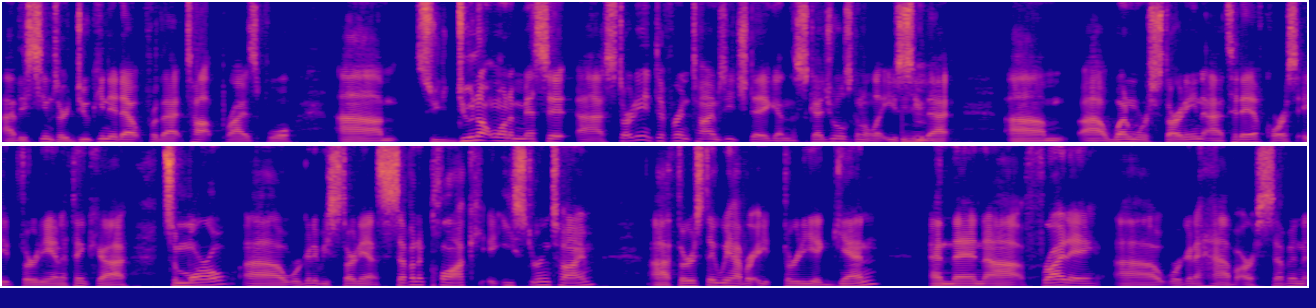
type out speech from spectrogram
Uh, these teams are duking it out for that top prize pool. Um, so you do not want to miss it. Uh, starting at different times each day. Again, the schedule is going to let you see that um, uh, when we're starting uh, today, of course, 8:30, and I think uh, tomorrow uh, we're going to be starting at seven o'clock Eastern time. Uh, Thursday we have our 8:30 again, and then uh, Friday uh, we're going to have our 7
